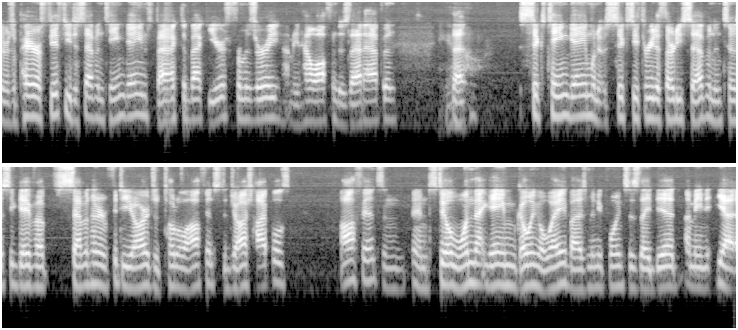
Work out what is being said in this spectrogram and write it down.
There was a pair of 50 to 17 games back to back years for Missouri. I mean, how often does that happen? Yeah. That 16 game when it was 63 to 37 and Tennessee gave up 750 yards of total offense to Josh Heupel's offense and and still won that game going away by as many points as they did. I mean, yeah,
